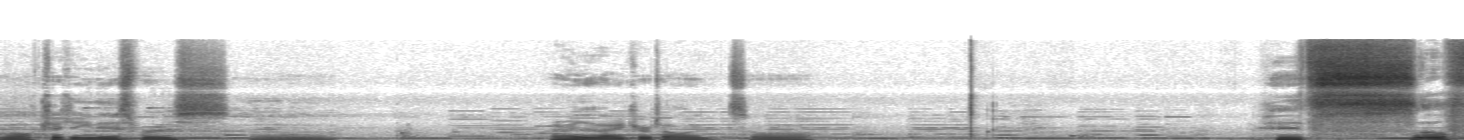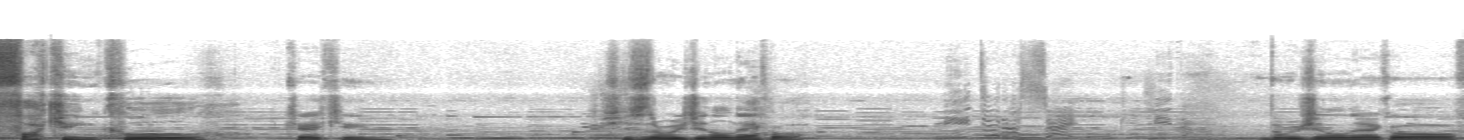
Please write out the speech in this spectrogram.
Well, Keqing this first. Uh, I really like her talent, so it's so fucking cool, Keqing. She's the original Neko. The original Neko of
